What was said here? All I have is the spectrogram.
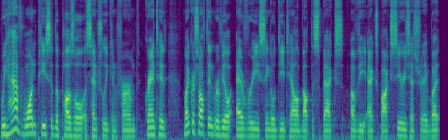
we have one piece of the puzzle essentially confirmed. Granted, Microsoft didn't reveal every single detail about the specs of the Xbox Series yesterday, but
